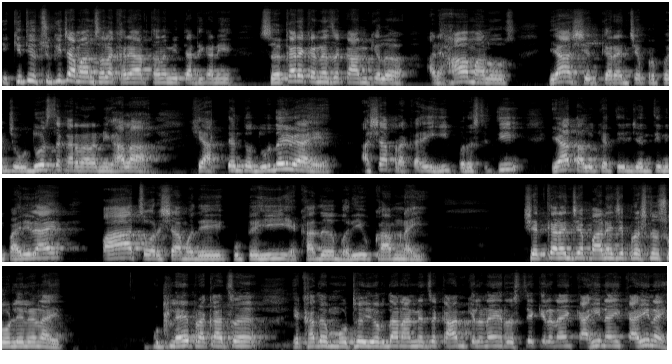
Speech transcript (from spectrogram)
की किती चुकीच्या माणसाला खऱ्या अर्थानं मी त्या ठिकाणी सहकार्य करण्याचं काम केलं. आणि हा माणूस या शेतकऱ्यांचे प्रपंच उद्ध्वस्त करणारा निघाला हे अत्यंत दुर्दैवी आहे. अशा प्रकारे ही परिस्थिती या तालुक्यातील जनतेने पाहिलेली आहे. पाच वर्षामध्ये कुठेही एखादं भरीव काम नाही. शेतकऱ्यांचे पाण्याचे प्रश्न सोडलेले नाहीत. कुठल्याही प्रकारचं एखादं मोठं योगदान आणण्याचं काम केलं नाही रस्ते केलं नाही काही नाही काही नाही.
